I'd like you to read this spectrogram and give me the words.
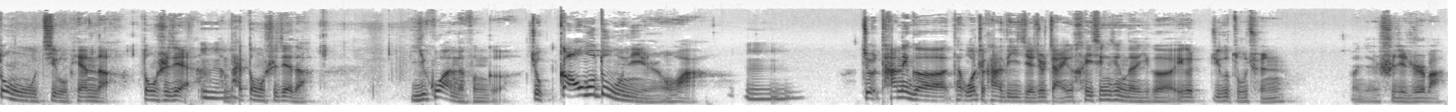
动物纪录片的《动物世界》，他们拍《动物世界》的一贯的风格，就高度拟人化。嗯就他那个，他我只看了第一节，就是讲一个黑猩猩的一个一个一个族群，反正十几只吧。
